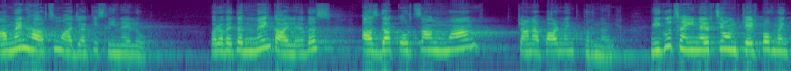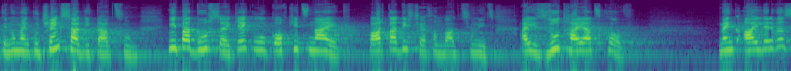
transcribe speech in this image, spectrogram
ամեն հարցում աջակից լինելու, որովհետեւ մենք այլևս ազգակործանման ճանապարհն ենք բռնել։ Միգուցե իներցիոն կերպով մենք գնում ենք ու չենք սա գիտակցում։ Մի պա դուրս եկեք ու կողքից նայեք, պարտադիր չէ խմբակցությունից, այ զուտ հայացքով։ Մենք այլևս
